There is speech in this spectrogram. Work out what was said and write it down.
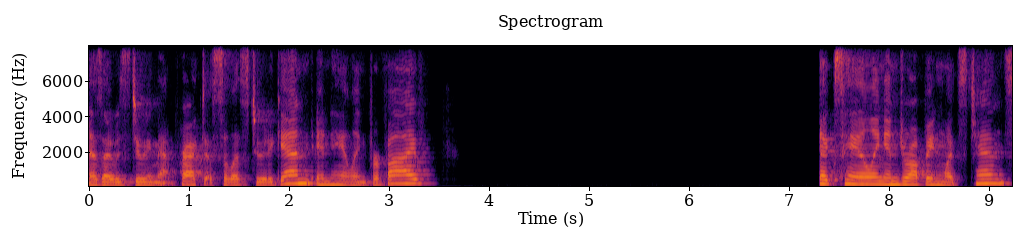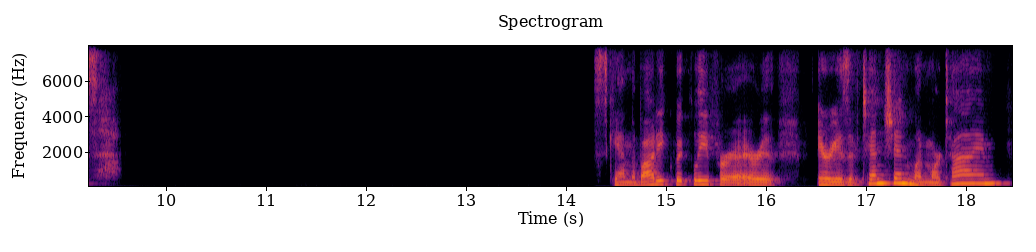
as I was doing that practice. So let's do it again. Inhaling for five. Exhaling and dropping what's tense. Scan the body quickly for area, areas of tension. One more time.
